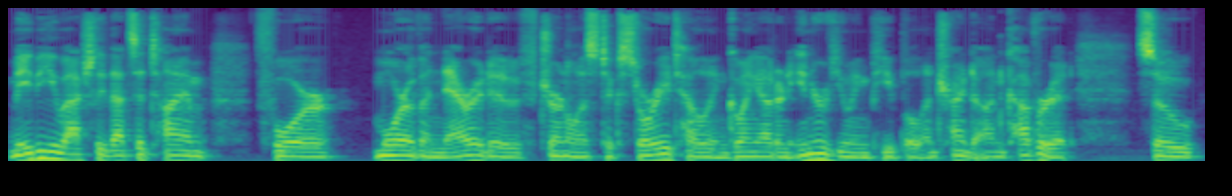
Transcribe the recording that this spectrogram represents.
Maybe you actually, that's a time for more of a narrative journalistic storytelling, going out and interviewing people and trying to uncover it. So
